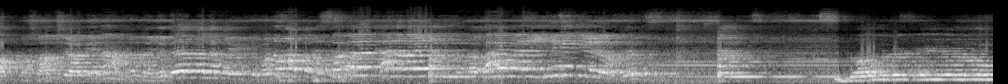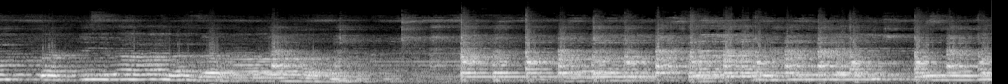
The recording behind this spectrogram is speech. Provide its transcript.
ಆತ್ಮ ಸಾಕ್ಷಿಯಾಗಿ ನನ್ನ ಎದೆ ಮೇಲೆ ಕೈ ಇಟ್ಟುಕೊಂಡು ಮಾತನಾಡು. Oh.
